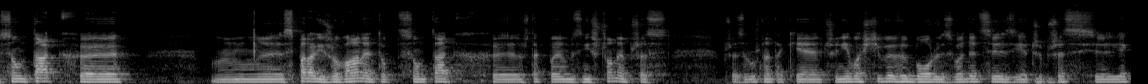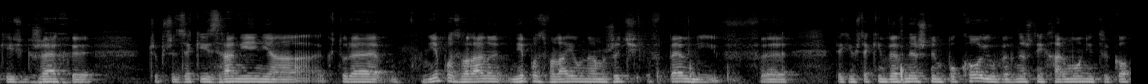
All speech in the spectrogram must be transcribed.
są tak e, mm, sparaliżowane, to są tak, e, że tak powiem, zniszczone przez, przez różne takie, czy niewłaściwe wybory, złe decyzje, czy przez e, jakieś grzechy, czy przez jakieś zranienia, które nie pozwalają, nie pozwalają nam żyć w pełni, w, w jakimś takim wewnętrznym pokoju, wewnętrznej harmonii, tylko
